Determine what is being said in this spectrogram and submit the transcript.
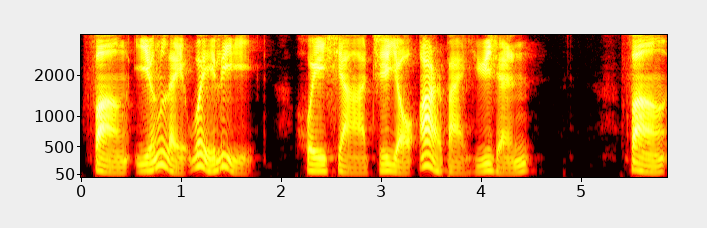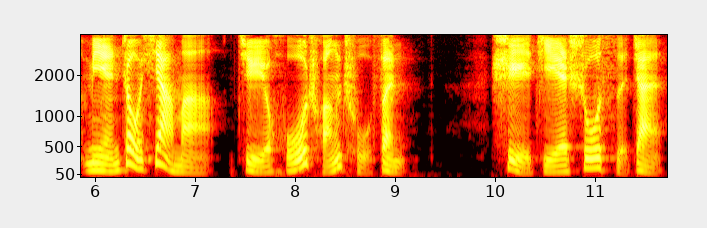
放营垒未立，麾下只有二百余人，放免胄下马，据胡床处分，士皆殊死战，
